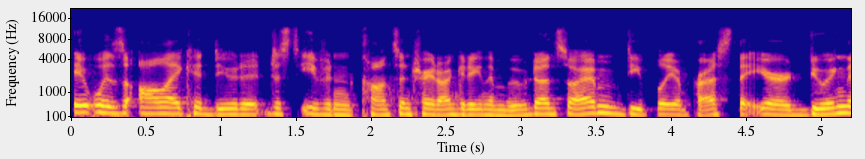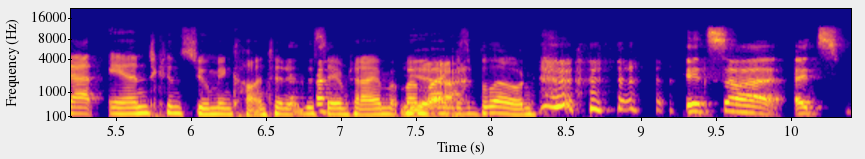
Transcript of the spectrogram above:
it was all I could do to just even concentrate on getting the move done. So I'm deeply impressed that you're doing that and consuming content at the same time. My yeah. mind is blown. it's uh it's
